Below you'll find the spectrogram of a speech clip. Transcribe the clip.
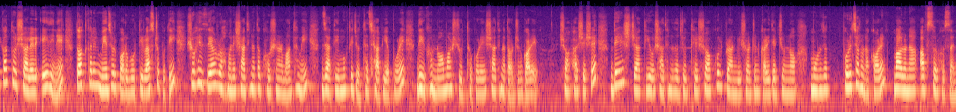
একাত্তর সালের এই দিনে তৎকালীন মেজর পরবর্তী রাষ্ট্রপতি শহীদ জিয়াউর রহমানের স্বাধীনতা ঘোষণার মাধ্যমেই জাতি মুক্তিযুদ্ধে ঝাঁপিয়ে পড়ে, দীর্ঘ ন মাস যুদ্ধ করে স্বাধীনতা অর্জন করে। সভা শেষে দেশ, জাতি ও স্বাধীনতা যুদ্ধের সকল প্রাণ বিসর্জনকারীদের জন্য মনোজাত পরিচালনা করেন মাওলানা আফসর হোসেন।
